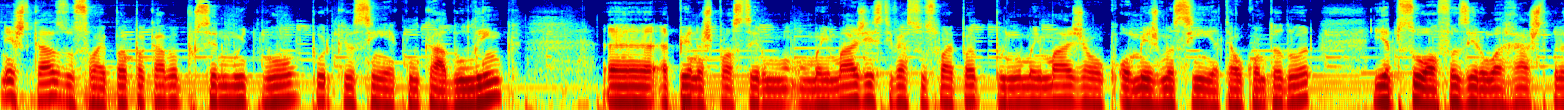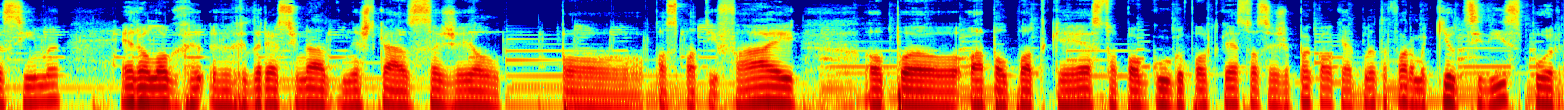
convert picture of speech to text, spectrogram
Neste caso, o swipe up acaba por ser muito bom porque assim é colocado o link. Uh, apenas posso ter uma imagem. Se tivesse o swipe up, punha uma imagem ou, ou, mesmo assim até o contador. E a pessoa, ao fazer o arrasto para cima, era logo redirecionado. Neste caso, seja ele para o, para o Spotify ou para o Apple Podcast ou para o Google Podcast, ou seja, para qualquer plataforma que eu decidisse pôr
